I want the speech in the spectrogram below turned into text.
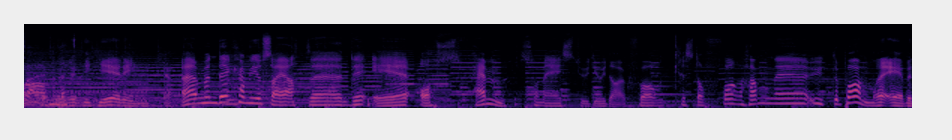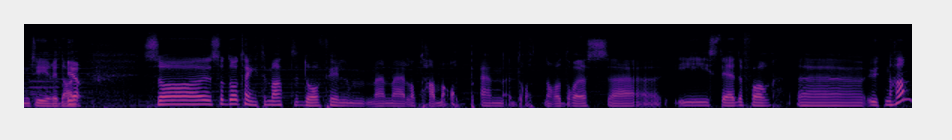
Det være med det. Redigering. Eh, men det kan vi jo si at eh, det er oss fem som er i studio i dag. For Kristoffer han er ute på andre eventyr i dag. Ja. Så, så da tenkte vi at da filmer vi, eller tar vi opp en Drottner og drøs eh, i stedet for eh, uten han.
